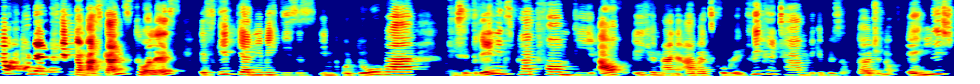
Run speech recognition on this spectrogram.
Ja, und dann gibt noch was ganz Tolles. Es gibt ja nämlich dieses Improdova, diese Trainingsplattform, die auch ich und meine Arbeitsgruppe entwickelt haben. Die gibt es auf Deutsch und auf Englisch.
